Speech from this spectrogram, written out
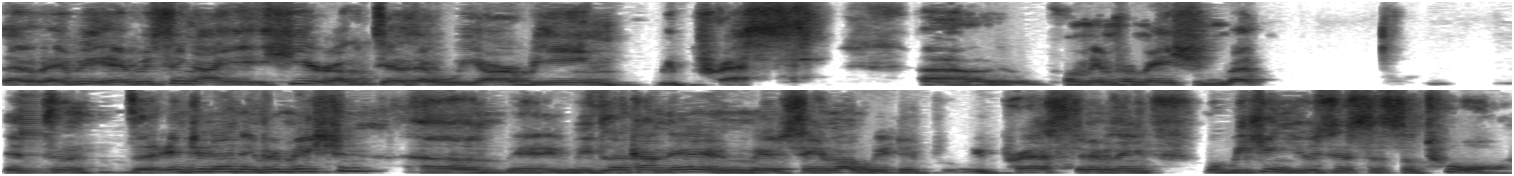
That every everything I hear out there that we are being repressed uh, from information, but isn't the internet information? Um, we look on there and we're saying, well, we repressed and everything, but we can use this as a tool.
